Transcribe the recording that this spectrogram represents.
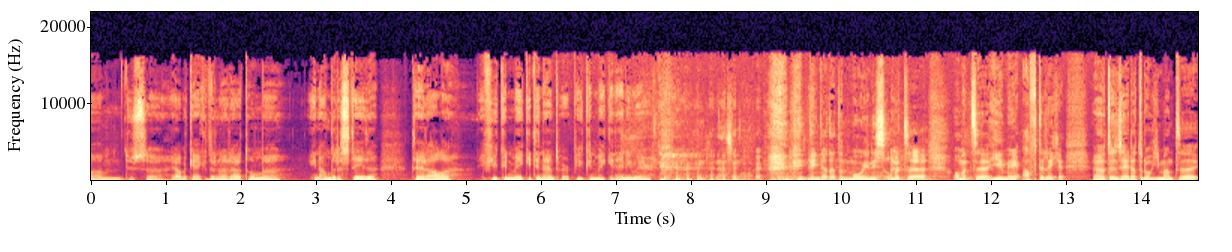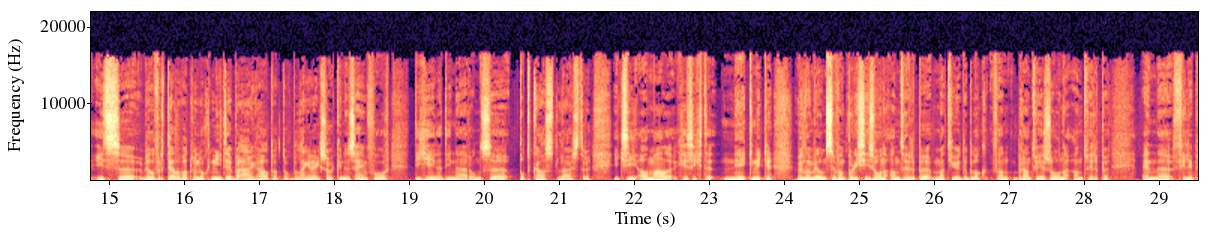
Um, dus uh, ja, we kijken er naar uit om uh, in andere steden te herhalen If you can make it in Antwerp, you can make it anywhere. dat is mooi. Ik denk dat dat een mooie is om het, uh, om het uh, hiermee af te leggen. Uh, tenzij dat er nog iemand iets wil vertellen wat we nog niet hebben aangehaald, wat toch belangrijk zou kunnen zijn voor diegenen die naar onze podcast luisteren. Ik zie allemaal gezichten nee knikken. Willem Wilmsen van Politiezone Antwerpen, Mathieu de Blok van Brandweerzone Antwerpen en Filip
